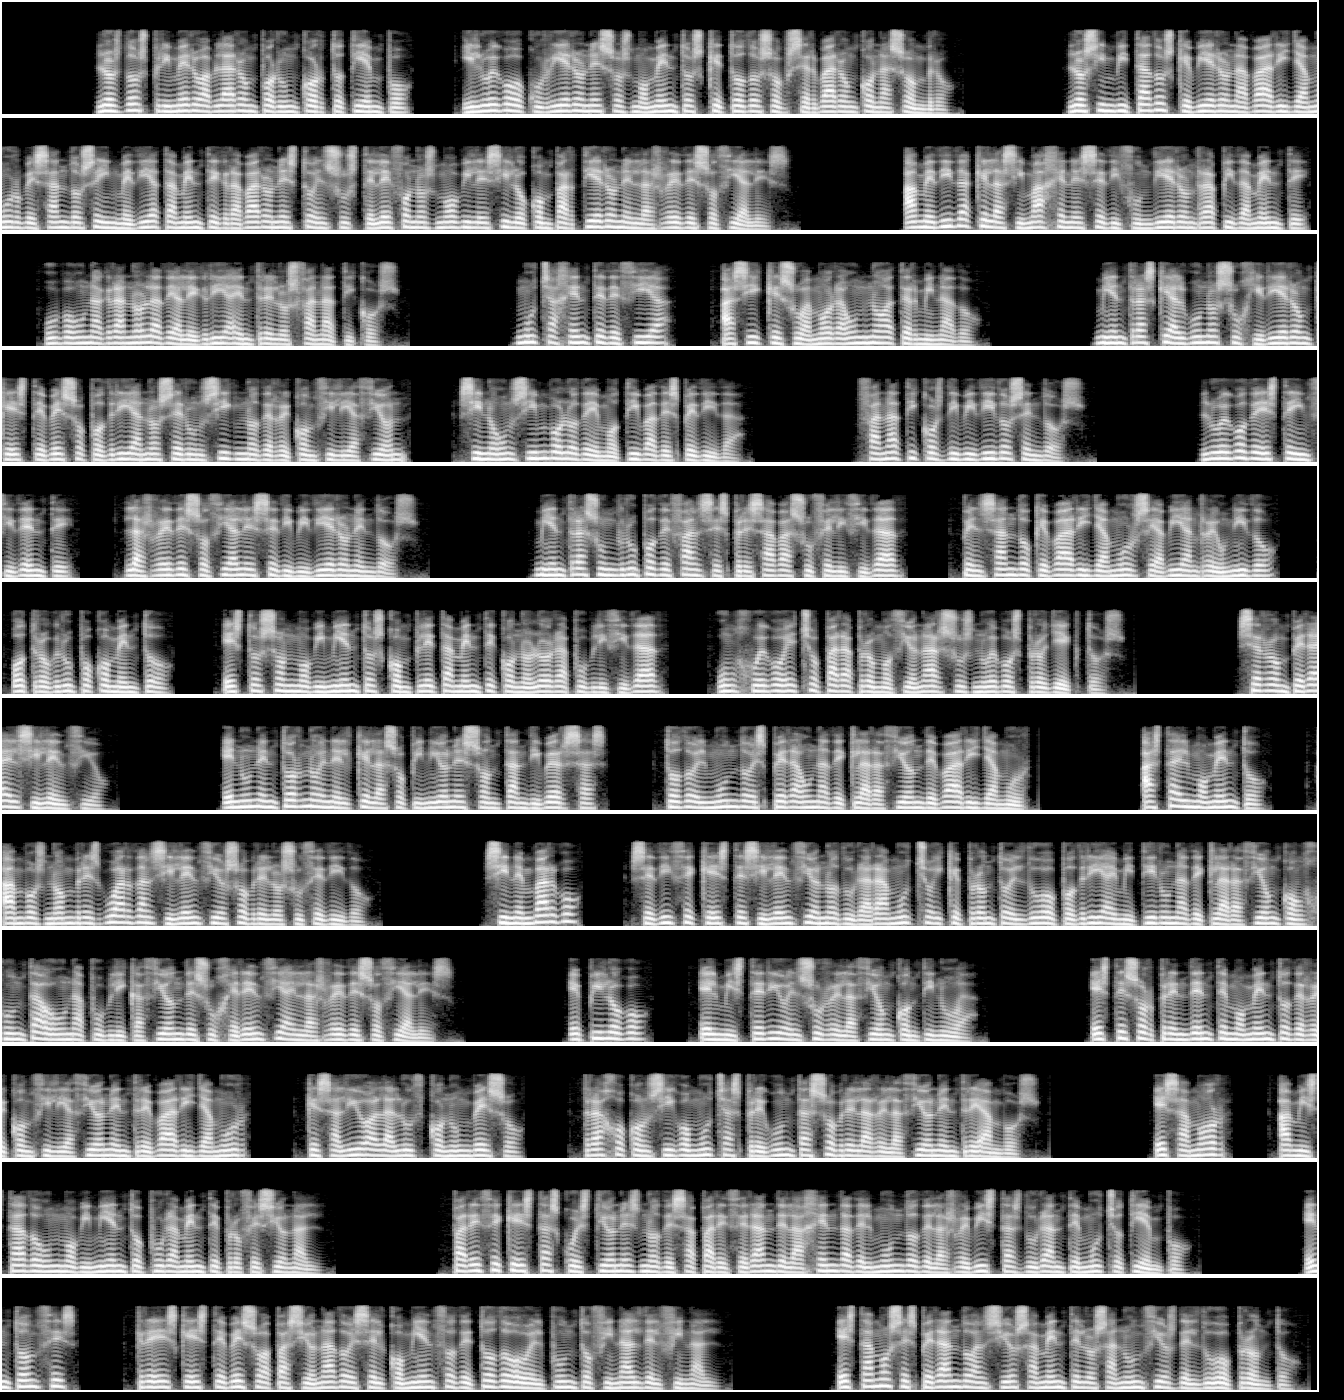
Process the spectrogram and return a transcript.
Los dos primero hablaron por un corto tiempo, y luego ocurrieron esos momentos que todos observaron con asombro. Los invitados que vieron a Bar y Yamur besándose inmediatamente grabaron esto en sus teléfonos móviles y lo compartieron en las redes sociales. A medida que las imágenes se difundieron rápidamente, hubo una gran ola de alegría entre los fanáticos. Mucha gente decía, así que su amor aún no ha terminado. Mientras que algunos sugirieron que este beso podría no ser un signo de reconciliación, sino un símbolo de emotiva despedida. Fanáticos divididos en dos. Luego de este incidente, las redes sociales se dividieron en dos. Mientras un grupo de fans expresaba su felicidad, pensando que Bar y Yamur se habían reunido, otro grupo comentó, estos son movimientos completamente con olor a publicidad, un juego hecho para promocionar sus nuevos proyectos. Se romperá el silencio. En un entorno en el que las opiniones son tan diversas, todo el mundo espera una declaración de Bar y Yamur. Hasta el momento, ambos nombres guardan silencio sobre lo sucedido. Sin embargo, se dice que este silencio no durará mucho y que pronto el dúo podría emitir una declaración conjunta o una publicación de sugerencia en las redes sociales. Epílogo, el misterio en su relación continúa. Este sorprendente momento de reconciliación entre Bar y Yamur, que salió a la luz con un beso, trajo consigo muchas preguntas sobre la relación entre ambos. ¿Es amor, amistad o un movimiento puramente profesional? Parece que estas cuestiones no desaparecerán de la agenda del mundo de las revistas durante mucho tiempo. Entonces, ¿crees que este beso apasionado es el comienzo de todo o el punto final del final? Estamos esperando ansiosamente los anuncios del dúo pronto.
